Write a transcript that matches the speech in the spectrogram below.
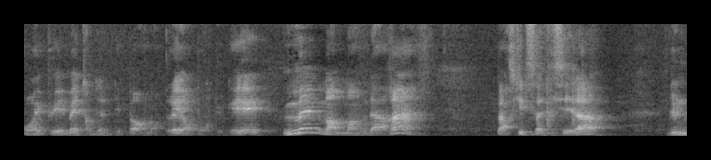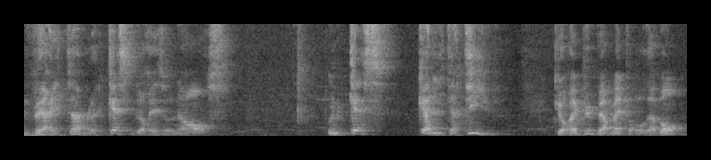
aurait pu émettre dès le départ en anglais, en portugais, même en mandarin, parce qu'il s'agissait là d'une véritable caisse de résonance, une caisse qualitative qui aurait pu permettre au Gabon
